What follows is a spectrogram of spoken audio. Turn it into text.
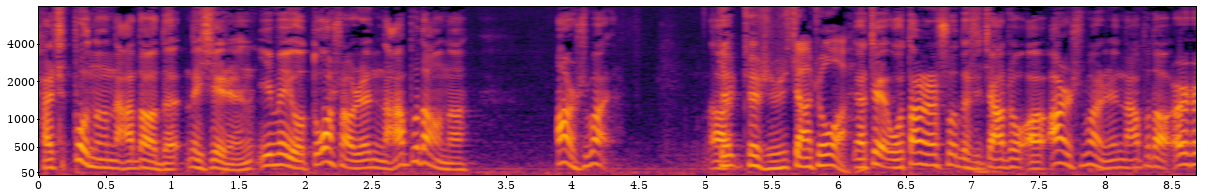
还是不能拿到的那些人？因为有多少人拿不到呢？二十万。啊、这这只是加州啊。啊，这我当然说的是加州啊，二十万人拿不到，而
